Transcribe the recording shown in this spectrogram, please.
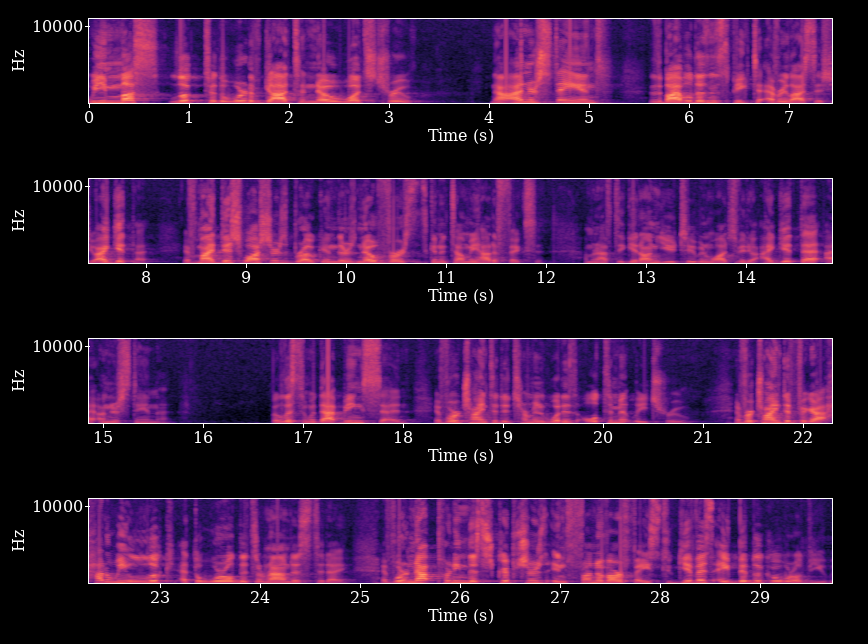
We must look to the Word of God to know what's true. Now, I understand that the Bible doesn't speak to every last issue. I get that. If my dishwasher is broken, there's no verse that's going to tell me how to fix it. I'm going to have to get on YouTube and watch the video. I get that. I understand that. But listen, with that being said, if we're trying to determine what is ultimately true, if we're trying to figure out how do we look at the world that's around us today, if we're not putting the scriptures in front of our face to give us a biblical worldview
